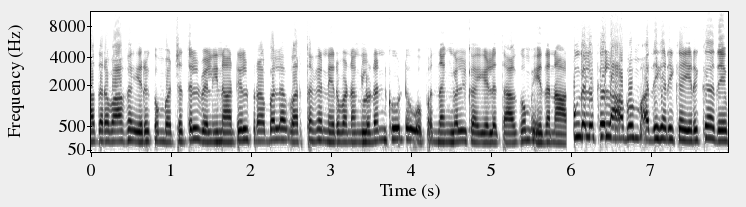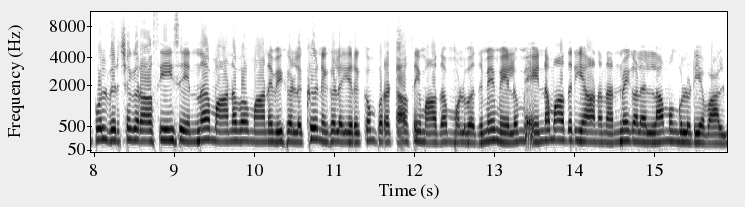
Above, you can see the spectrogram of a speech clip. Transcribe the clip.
ஆதரவாக இருக்கும் பட்சத்தில் வெளிநாட்டில் பிரபல வர்த்தக நிறுவனங்களுடன் கூட்டு ஒப்பந்தங்கள் கையெழுத்தாகும். இதனால் உங்களுக்கு லாபம் அதிகரிக்க இருக்கு. அதே போல் விருச்சக ராசியை சேர்ந்த மாணவ மாணவிகளுக்கு நிகழ இருக்கும் புரட்டாசி மாதம் முழுவதுமே. மேலும் என்ன மாதிரியான நன்மைகள் எல்லாம் உங்களுடைய வாழ்வு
